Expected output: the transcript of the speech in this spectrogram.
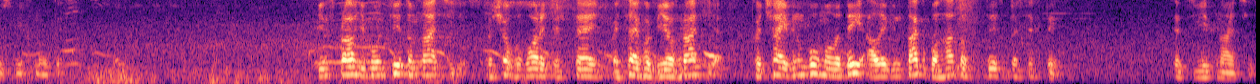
усміхнутись. Він справді був цвітом нації, про що говорить ось, цей, ось ця його біографія. Хоча й він був молодий, але він так багато встиг досягти. Це цвіт нації.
